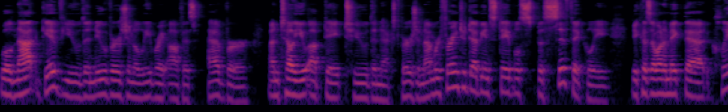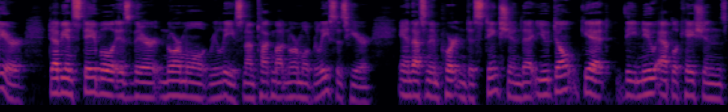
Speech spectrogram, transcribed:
will not give you the new version of LibreOffice ever until you update to the next version. I'm referring to Debian Stable specifically because I want to make that clear. Debian Stable is their normal release, and I'm talking about normal releases here. And that's an important distinction that you don't get the new applications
